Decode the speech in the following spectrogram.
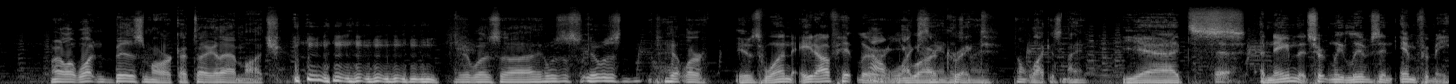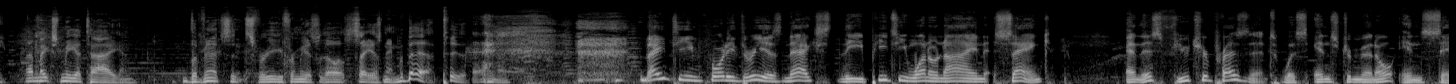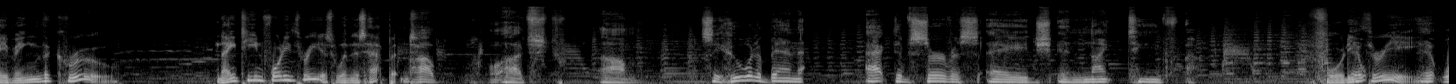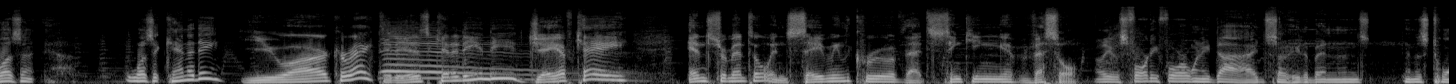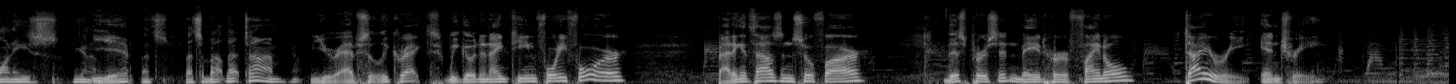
Well, it wasn't Bismarck, I tell you that much. it was, uh, it was, it was Hitler. It was one Adolf Hitler. You are correct. Don't like his name. Yeah, it's a name that certainly lives in infamy. That makes me Italian. The Vincent's for you, for me, so don't say his name. Bah, puh, you know. 1943 is next. The PT 109 sank, and this future president was instrumental in saving the crew. 1943 is when this happened. Uh, uh, um, see, who would have been active service age in 1943? It, it wasn't... Was it Kennedy? You are correct. It is Kennedy indeed. JFK, instrumental in saving the crew of that sinking vessel. Well, he was 44 when he died, so he'd have been in his, 20s. You know, Yeah. that's that's about that time. Yep. You're absolutely correct. We go to 1944, batting a thousand so far. This person made her final diary entry.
